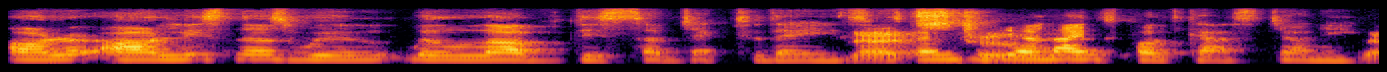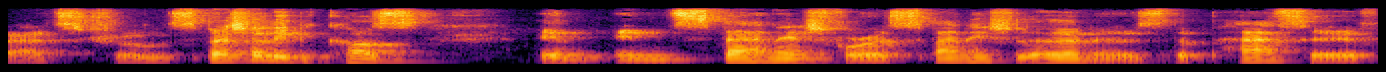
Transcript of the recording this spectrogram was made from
our our listeners will will love this subject today. So That's it's going to be a nice podcast, Johnny. that's true. Especially because in in Spanish, for us Spanish learners, the passive,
